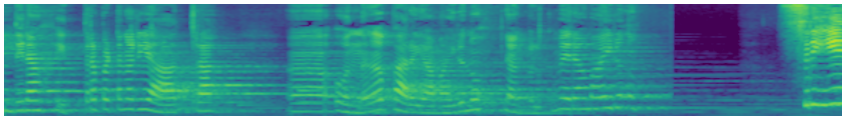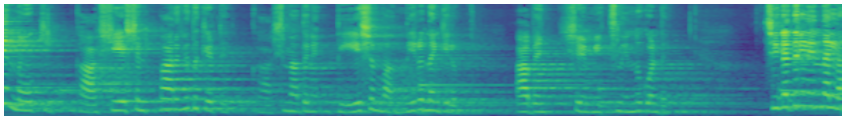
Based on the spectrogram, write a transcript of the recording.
എന്തിനാ ഇത്ര പെട്ടെന്നൊരു യാത്ര? ഒന്ന് പറയാമായിരുന്നു. ഞങ്ങൾക്കും വരാമായിരുന്നു. ശ്രീയെ നോക്കി കാശിയേശൻ പറഞ്ഞത് കേട്ട് കാശിനാഥന് ദേഷ്യം വന്നിരുന്നെങ്കിലും അവൻ ക്ഷമിച്ചു നിന്നുകൊണ്ട് ചിലതിൽ നിന്നല്ല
